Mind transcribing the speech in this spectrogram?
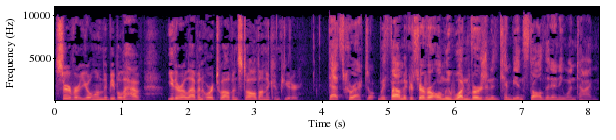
Server. You'll only be able to have either 11 or 12 installed on the computer. That's correct. With FileMaker Server, only one version can be installed at any one time.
